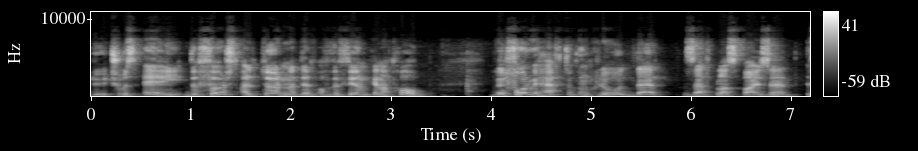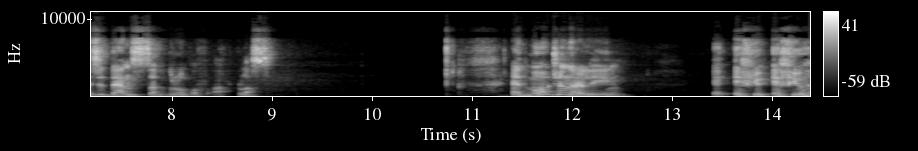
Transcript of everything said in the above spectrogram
do you choose A, the first alternative of the theorem cannot hold. Therefore, we have to conclude that Z plus pi Z is a dense subgroup of R plus. And more generally, if you if you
